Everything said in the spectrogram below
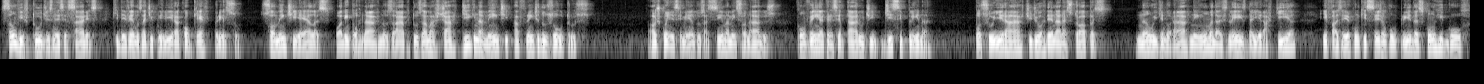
São virtudes necessárias que devemos adquirir a qualquer preço. Somente elas podem tornar-nos aptos a marchar dignamente à frente dos outros. Aos conhecimentos acima mencionados, convém acrescentar o de disciplina. Possuir a arte de ordenar as tropas, não ignorar nenhuma das leis da hierarquia e fazer com que sejam cumpridas com rigor,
